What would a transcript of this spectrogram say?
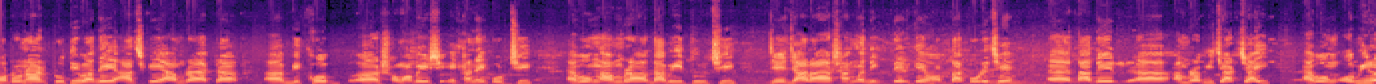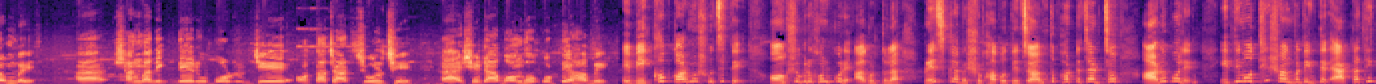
ঘটনার প্রতিবাদে আজকে আমরা একটা বিক্ষোভ সমাবেশ এখানে করছি এবং আমরা দাবি তুলছি যে যারা সাংবাদিকদেরকে হত্যা করেছে তাদের আমরা বিচার চাই এবং অবিলম্বে সাংবাদিকদের উপর যে অত্যাচার চলছে হ্যাঁ সেটা বন্ধ করতে হবে। এই বিক্ষোভ কর্মসূচিতে অংশগ্রহণ করে আগরতলা প্রেস ক্লাবের সভাপতি জয়ন্ত ভট্টাচার্য আরও বলেন, ইতিমধ্যে সাংবাদিকদের একাধিক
